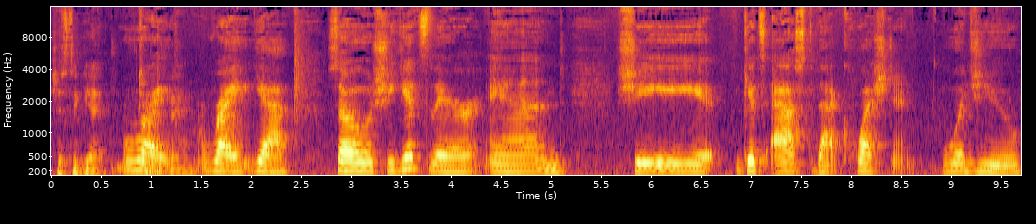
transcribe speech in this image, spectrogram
just to get to her Right, thing. right, yeah. So she gets there and she gets asked that question Would you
